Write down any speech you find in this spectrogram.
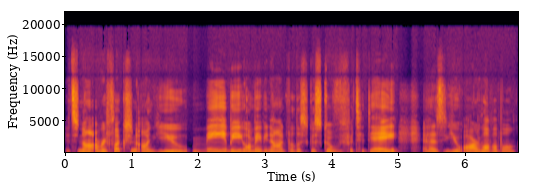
it's not a reflection on you, maybe, or maybe not, but let's just go for today as you are lovable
